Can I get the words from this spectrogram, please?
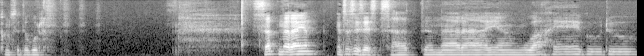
como se te ocurre. Satnarayan entonces es Satnarayan Waheguru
